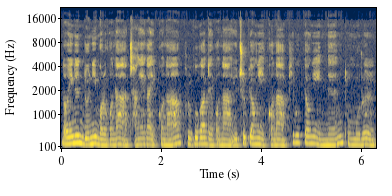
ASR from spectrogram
너희는 눈이 멀거나 장애가 있거나 불구가 되거나 유출병이 있거나 피부병이 있는 동물을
